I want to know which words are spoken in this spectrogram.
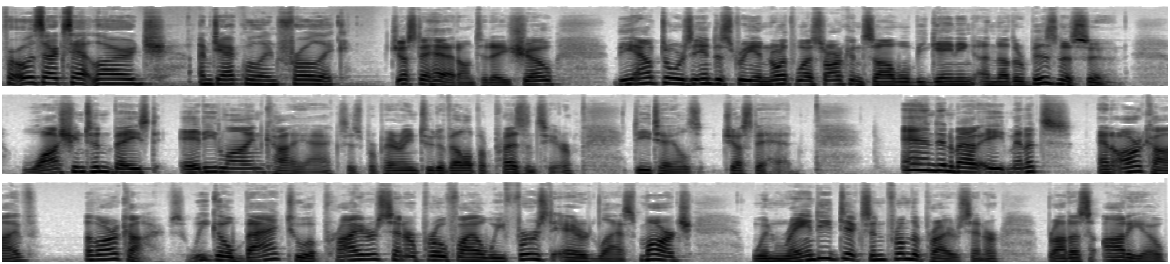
For Ozarks at Large, I'm Jacqueline Froelich. Just ahead on today's show, the outdoors industry in northwest Arkansas will be gaining another business soon. Washington based Eddyline Kayaks is preparing to develop a presence here. Details just ahead. And in about eight minutes, an archive of archives. We go back to a Pryor Center profile we first aired last March when Randy Dixon from the Pryor Center brought us audio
